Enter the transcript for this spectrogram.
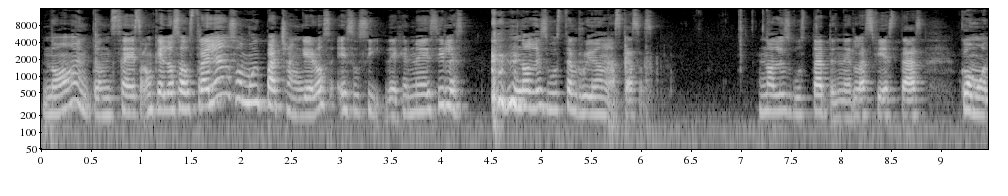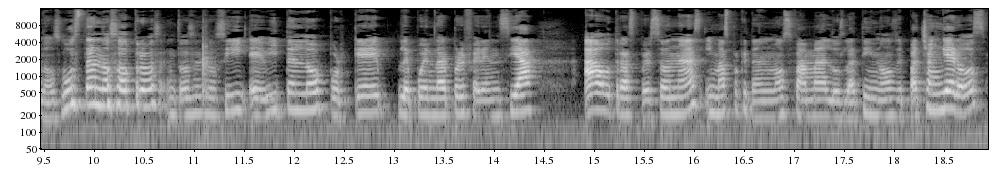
¿no? Entonces, aunque los australianos son muy pachangueros, eso sí, déjenme decirles, no les gusta el ruido en las casas. No les gusta tener las fiestas como nos gustan nosotros, entonces eso sí, evítenlo porque le pueden dar preferencia a otras personas y más porque tenemos fama los latinos de pachangueros,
